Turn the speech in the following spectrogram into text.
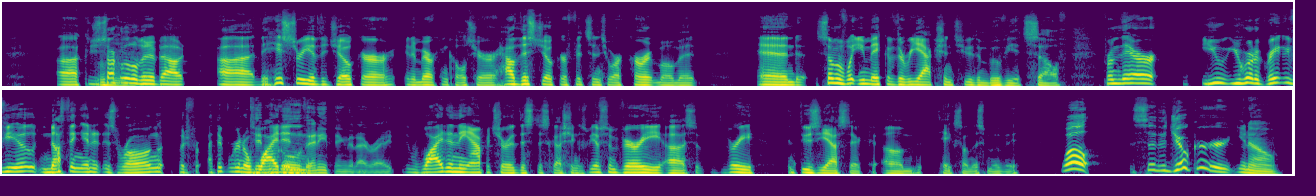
Uh, could you talk a little bit about uh, the history of the Joker in American culture, how this Joker fits into our current moment, and some of what you make of the reaction to the movie itself? From there, you you wrote a great review. Nothing in it is wrong, but for, I think we're going to widen of anything that I write. widen the aperture of this discussion because we have some very uh, some very enthusiastic um, takes on this movie. Well, so the Joker, you know, the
